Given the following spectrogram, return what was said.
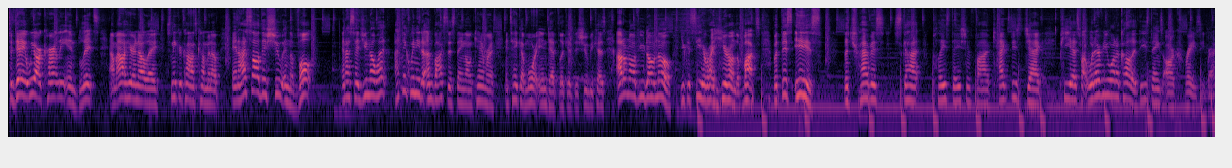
Today we are currently in Blitz. I'm out here in LA, sneaker SneakerCon's coming up, and I saw this shoe in the vault and I said, you know what? I think we need to unbox this thing on camera and take a more in-depth look at this shoe because I don't know if you don't know, you can see it right here on the box, but this is the Travis Scott PlayStation 5 Cactus Jack PS5, whatever you want to call it. These things are crazy, bruh.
